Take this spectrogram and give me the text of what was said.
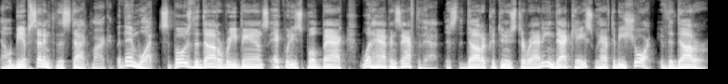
That would be upsetting to the stock market. But then what? Suppose the dollar rebounds, equities pull back. What happens after that? If the dollar continues to rally? In that case, we have to be short. If the dollar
